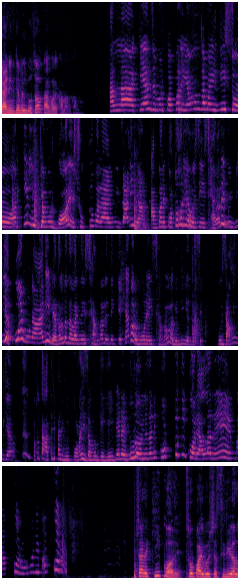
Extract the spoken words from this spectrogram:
ডাইনিং টেবিল গোছাও তারপরে খাবার খাব আল্লাহ কেন যে মোর কপালে এমন জামাই দিছো? আর কি লিগা মোর ঘরে শুক্রবার আমি জানি না। আব্বারে কত হরিয়া হইছে এই ছেড়ারে আমি বিয়ে করব না। আগে বেজাল বেজাল লাগছে এই শ্যামলারে দেখে হ্যাঁ পারো মোর এই শ্যামলার লাগে বিয়ে দিছে। মুই জামিন যা কত তাড়াতাড়ি পারি মুই পলাই যামু গে এই বেড়ায় বুড়ো হইলে জানি কত কি করে আল্লাহ রে মাফ করো মানে মাফ করো। সংসারে কি করে? সোপায় বসে সিরিয়াল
